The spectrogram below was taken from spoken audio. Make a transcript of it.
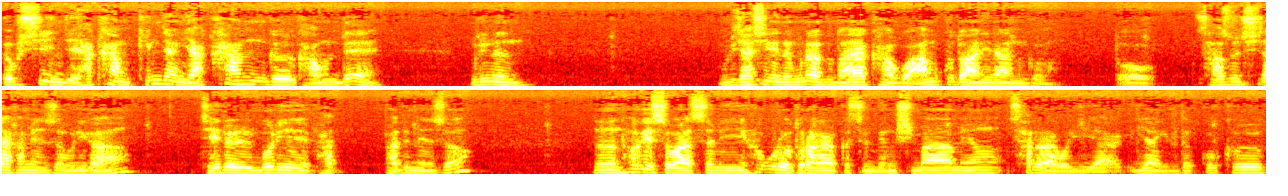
없이 이제 약함, 굉장히 약한 그 가운데 우리는 우리 자신이 너무나도 나약하고 아무것도 아니라는 거, 또 사순 시작하면서 우리가 죄를 머리에 받, 받으면서 너는 흙에서 왔으니 흙으로 돌아갈 것을 명심하며 살아라고 이야, 이야기를 듣고 그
